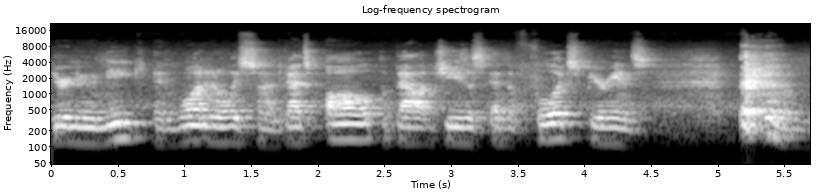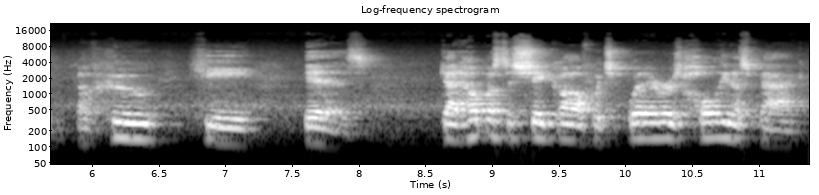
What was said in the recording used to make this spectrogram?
your unique and one and only Son. That's all about Jesus and the full experience of who He is. God, help us to shake off which whatever is holding us back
